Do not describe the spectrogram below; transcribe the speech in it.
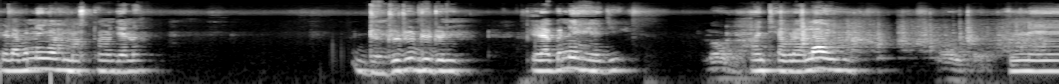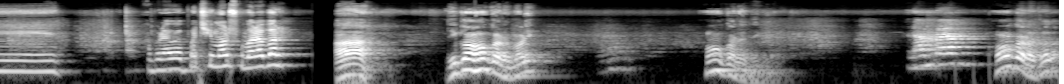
પેલા બનાવ્યા મસ્ત મજાના. ઢું ઢું ઢું ઢું ઢૂં. પેલા બને છે હજી. આથી આપણે લાવી અને આપણે હવે પછી મળશું બરાબર? હા. દીકો શું કરે મળી? શું કરે દીકો રામ રામ. શું કરે છો તો?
